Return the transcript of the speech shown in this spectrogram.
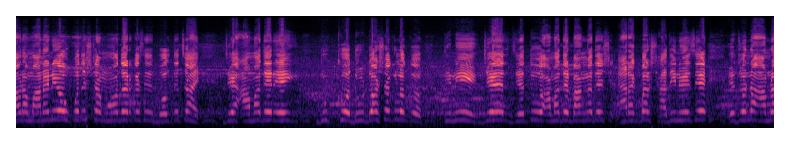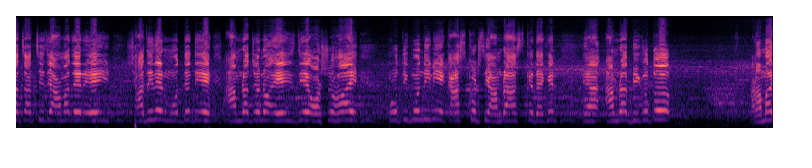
আমরা মাননীয় উপদেষ্টা মহোদয়ের কাছে বলতে চাই যে আমাদের এই দুঃখ, দুর্দশাগুলোকে তিনি যে, যেহেতু আমাদের বাংলাদেশ আর একবার স্বাধীন হয়েছে, এজন্য আমরা চাচ্ছি যে আমাদের এই স্বাধীনের মধ্যে দিয়ে আমরা যেন এই যে অসহায় প্রতিবন্ধী নিয়ে কাজ করছি, আমরা আজকে দেখেন আমরা বিগত আমার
